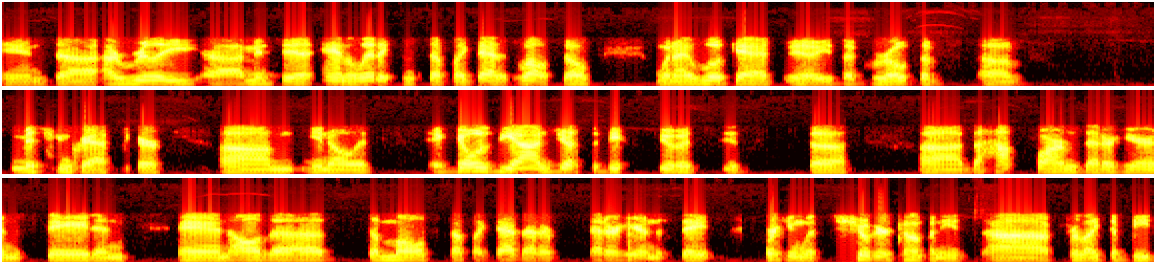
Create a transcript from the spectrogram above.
and uh, I really uh, I'm into analytics and stuff like that as well. So when I look at the growth of, of Michigan craft beer, um, you know it it goes beyond just the beer too. It's it's the uh, the hop farms that are here in the state, and and all the the malt stuff like that that are that are here in the state. Working with sugar companies uh, for like the beet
